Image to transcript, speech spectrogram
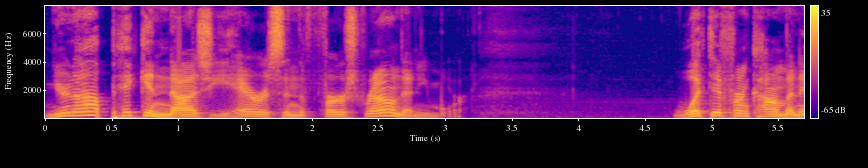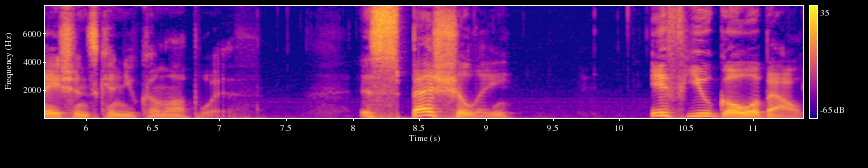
You're not picking Najee Harris in the first round anymore. What different combinations can you come up with? Especially if you go about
